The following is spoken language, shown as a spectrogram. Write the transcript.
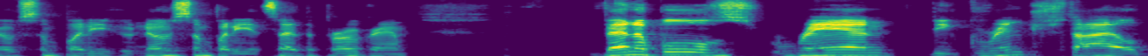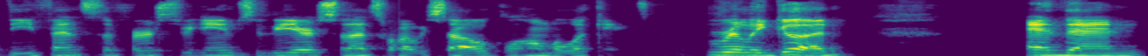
know somebody who knows somebody inside the program Venables ran the Grinch style defense the first three games of the year, so that's why we saw Oklahoma looking really good. And then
